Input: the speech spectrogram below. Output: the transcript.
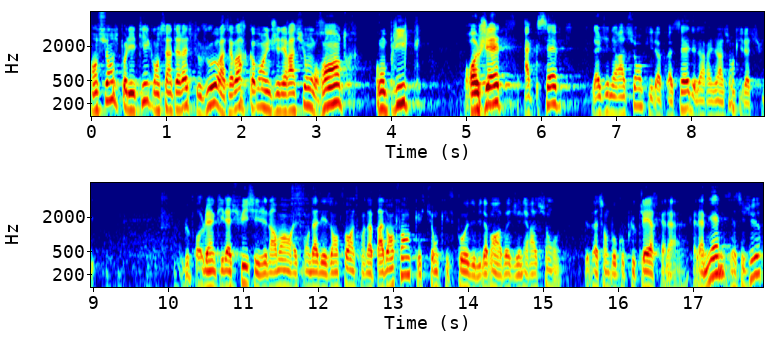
En sciences politiques, on s'intéresse toujours à savoir comment une génération rentre, complique, rejette, accepte la génération qui la précède et la génération qui la suit. Le problème qui la suit, c'est généralement est-ce qu'on a des enfants, est-ce qu'on n'a pas d'enfants? Question qui se pose évidemment à votre génération de façon beaucoup plus claire qu'à la, mienne, ça c'est sûr.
